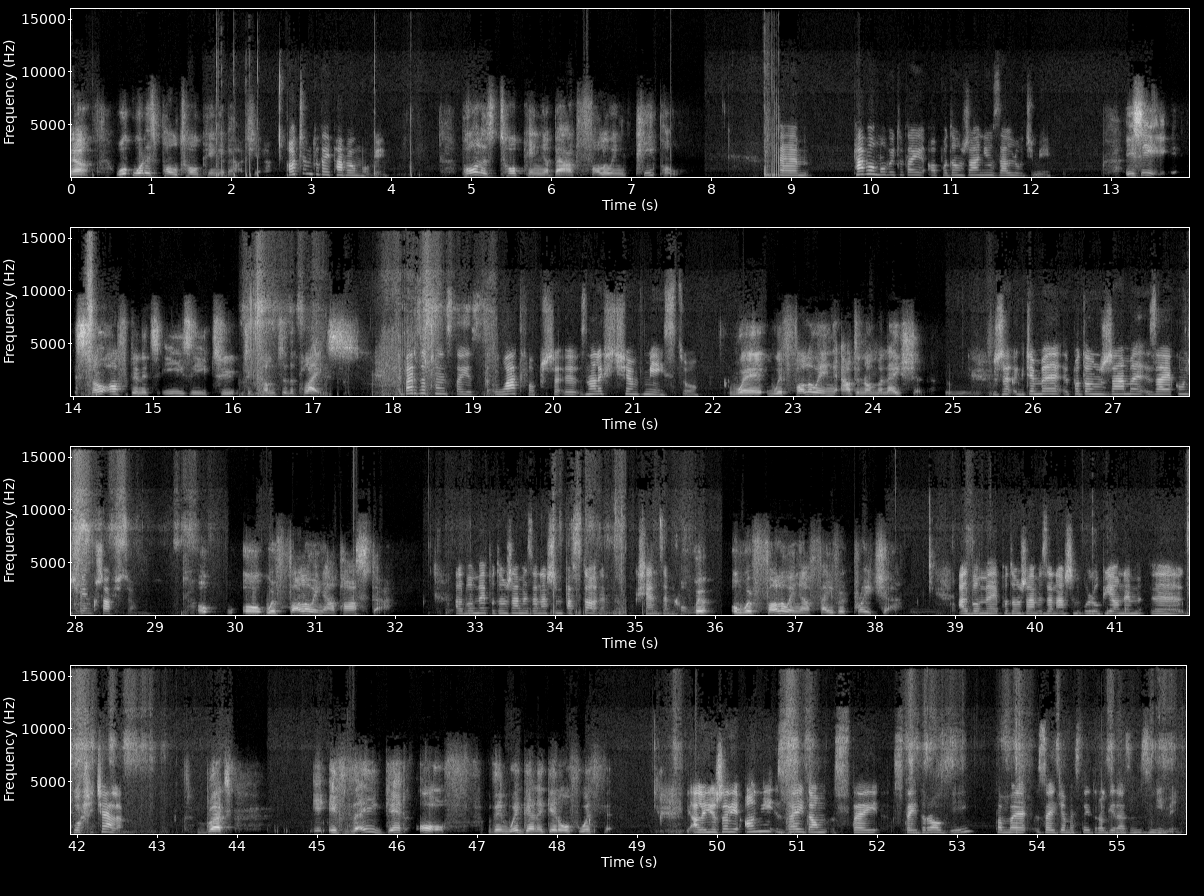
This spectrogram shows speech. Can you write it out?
Now, what, what is Paul talking about here? O czym tutaj Paweł mówi? Paul is talking about following people. Em, Paweł mówi tutaj o podążaniu za ludźmi. You see, so often it's easy to, to come to the place Bardzo często jest łatwo przy, y, znaleźć się w miejscu, where we're following our denomination że, gdzie my podążamy za jakąś większością, or, or we're following our pastor albo my podążamy za naszym pastorem, księdzem, or we're, or we're following our favorite preacher. albo my podążamy za naszym ulubionym y, głosicielem. But if they get off, then we're to get off with them. Ale jeżeli oni zejdą z tej, z tej drogi, to my zejdziemy z tej drogi razem z nimi.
